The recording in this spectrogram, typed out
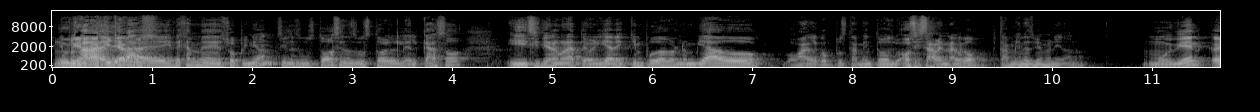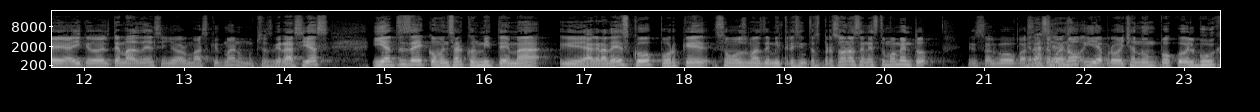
Muy y pues bien, nada, aquí ahí queda, ahí déjenme su opinión, si les gustó, si les gustó el, el caso. Y si tienen alguna teoría de quién pudo haberlo enviado o algo, pues también todos, o si saben algo, también es bienvenido, ¿no? Muy bien, eh, ahí quedó el tema del señor Masketman, muchas gracias. Y antes de comenzar con mi tema, eh, agradezco porque somos más de 1300 personas en este momento. Es algo bastante Gracias. bueno y aprovechando un poco el bug,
